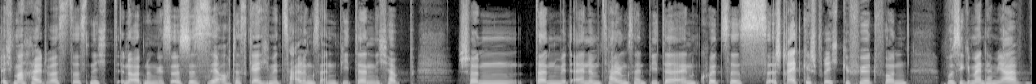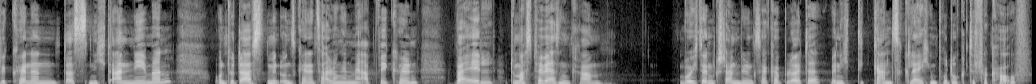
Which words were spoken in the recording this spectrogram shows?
ich mache halt was, das nicht in Ordnung ist. Also es ist ja auch das gleiche mit Zahlungsanbietern. Ich habe schon dann mit einem Zahlungsanbieter ein kurzes Streitgespräch geführt von, wo sie gemeint haben, ja, wir können das nicht annehmen und du darfst mit uns keine Zahlungen mehr abwickeln, weil du machst perversen Kram. Wo ich dann gestanden bin und gesagt habe, Leute, wenn ich die ganz gleichen Produkte verkaufe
